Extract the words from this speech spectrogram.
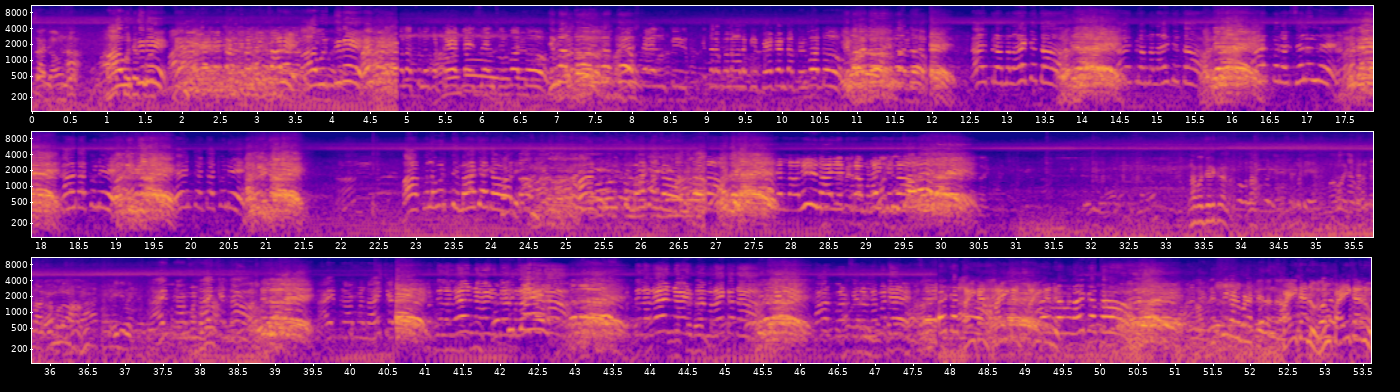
కల్పించాలి మా వృత్తిని మా వృత్తిని కులస్తులకు ట్రేడ్ లైసెన్స్ ఇవ్వద్దు. ఇవ్వద్దు హెయిర్ స్టైల్కి ఇతర కులాలకి పేటెంట్ హక్కు ఇవ్వద్దు. నాయ బ్రహ్మల ఐక్యత నాయ బ్రహ్మల ఐక్యత కార్పొరేట్ సెల్లుల్ని కాదక్కుని పేటెంట్ హక్కుని మా కుల వృత్తి మాకే కావాలి. మా కుల వృత్తి మాకే కావాలి చెల్లాలి నాయ బ్రాహ్మణ ఐక్యత. నాకు. కార్పొరేషన్ వెంబడే. పైకను నువ్వు పైకను.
